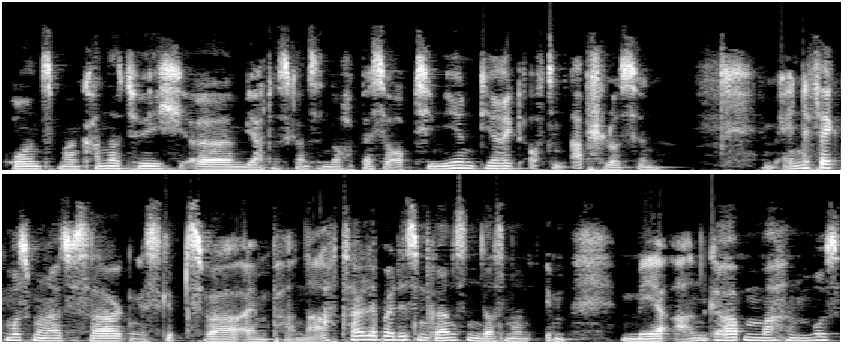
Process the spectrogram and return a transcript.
Und man kann natürlich ähm, ja das Ganze noch besser optimieren direkt auf den Abschluss hin. Im Endeffekt muss man also sagen, es gibt zwar ein paar Nachteile bei diesem Ganzen, dass man eben mehr Angaben machen muss,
